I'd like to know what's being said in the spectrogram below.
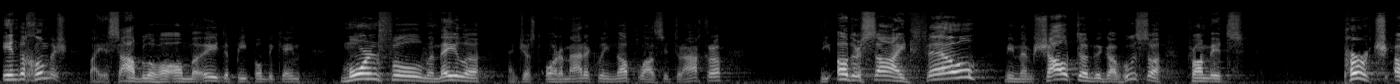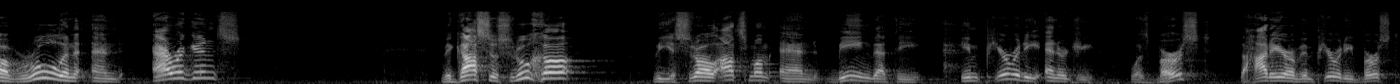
in the Chumash, by the people became mournful, memela, and just automatically nafla. The other side fell, from its perch of rule and, and arrogance. Vigasus rucha, the Yisrael atzmam, and being that the impurity energy was burst, the hot air of impurity burst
